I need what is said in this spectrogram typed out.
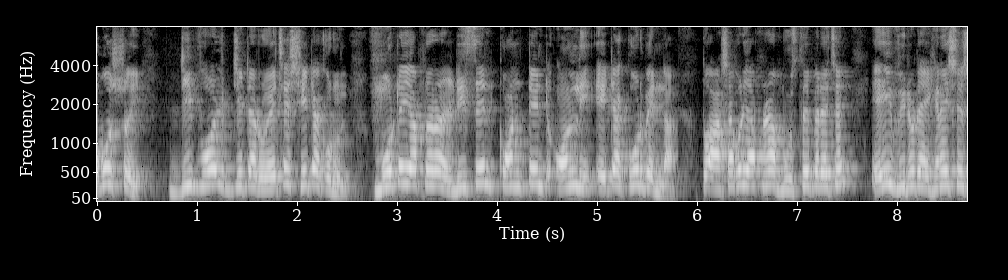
অবশ্যই ডিফল্ট যেটা রয়েছে সেটা করুন। মোটেই আপনারা রিসেন্ট কন্টেন্ট অনলি এটা করবেন না। তো আশা করি আপনারা বুঝতে পেরেছেন। এই ভিডিওটা এখানেই শেষ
